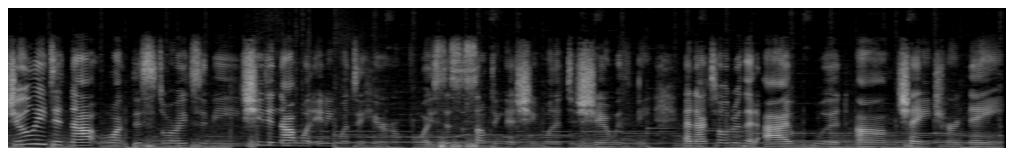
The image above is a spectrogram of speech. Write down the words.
Julie did not want this story to be, she did not want anyone to hear her voice. This is something that she wanted to share with me. And I told her that I would um, change her name.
